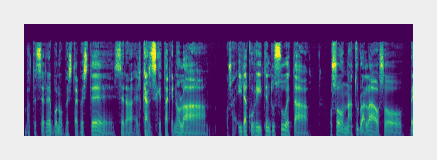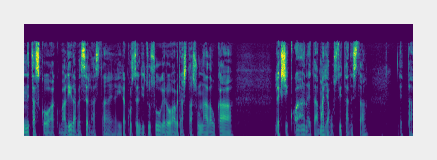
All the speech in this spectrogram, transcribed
batez ere, bueno, besteak beste, zera, elkarrizketak nola, osea, irakurri egiten duzu eta oso naturala, oso benetazkoak balira bezala, ezta? E, irakurtzen dituzu, gero aberastasuna dauka lexikoan eta maila guztitan, ezta? Eta,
